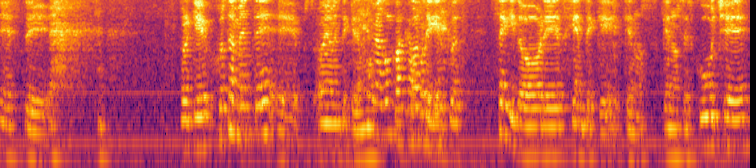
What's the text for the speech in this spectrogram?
Este. Porque justamente, eh, pues, obviamente queremos conseguir porque- pues seguidores, gente que, que nos que nos escuche.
